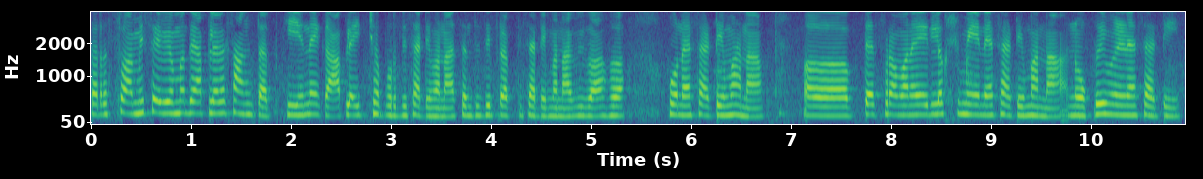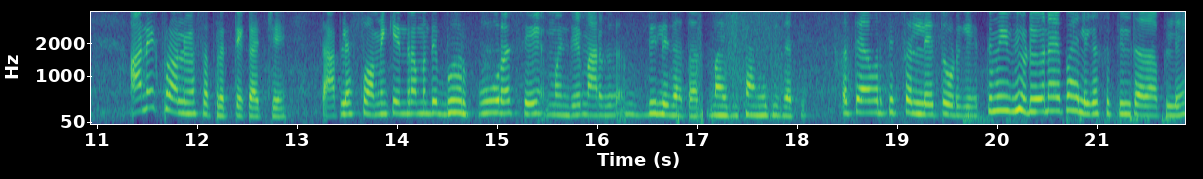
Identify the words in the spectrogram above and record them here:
तर स्वामी सेवेमध्ये आपल्याला सांगतात की नाही का आपल्या इच्छापूर्तीसाठी म्हणा संतती प्राप्तीसाठी म्हणा विवाह होण्यासाठी म्हणा त्याचप्रमाणे लक्ष्मी येण्यासाठी म्हणा नोकरी मिळण्यासाठी अनेक प्रॉब्लेम असतात प्रत्येकाचे. तर आपल्या स्वामी केंद्रामध्ये भरपूर असे म्हणजे मार्ग दिले जातात माहिती सांगितली जाते. तर त्यावरती सल्ले तोडगे. तुम्ही व्हिडिओ नाही पाहिले का सतील दादा आपले?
